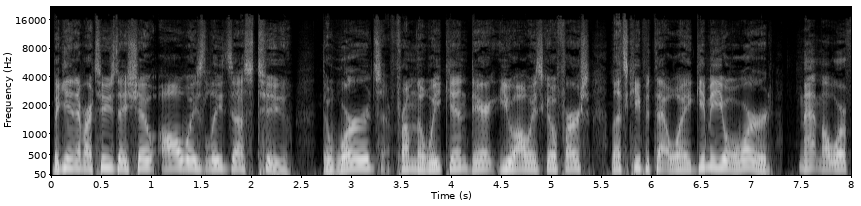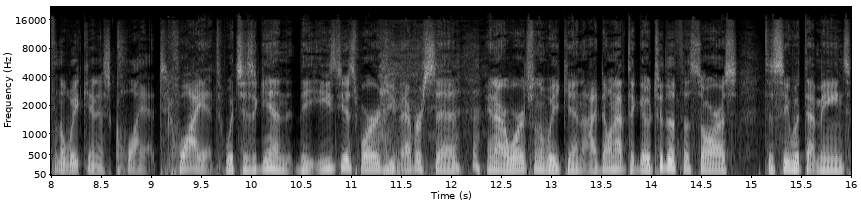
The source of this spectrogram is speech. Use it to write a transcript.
Beginning of our Tuesday show always leads us to the words from the weekend. Derek, you always go first. Let's keep it that way. Give me your word Matt, my word from the weekend is quiet. quiet, which is again the easiest word you've ever said in our words from the weekend. I don't have to go to the thesaurus to see what that means.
